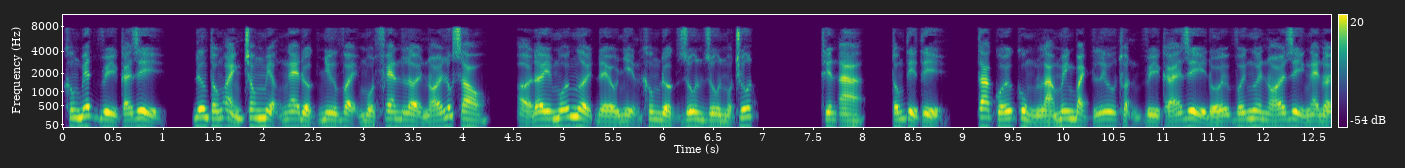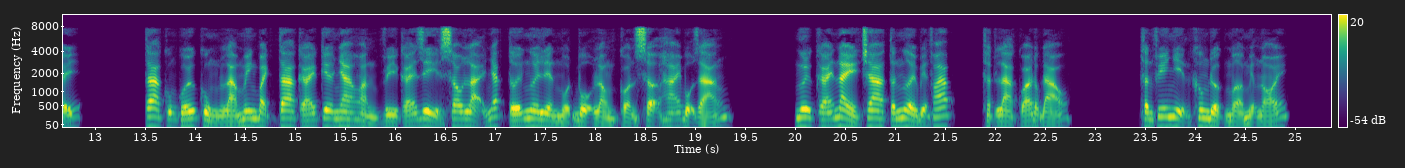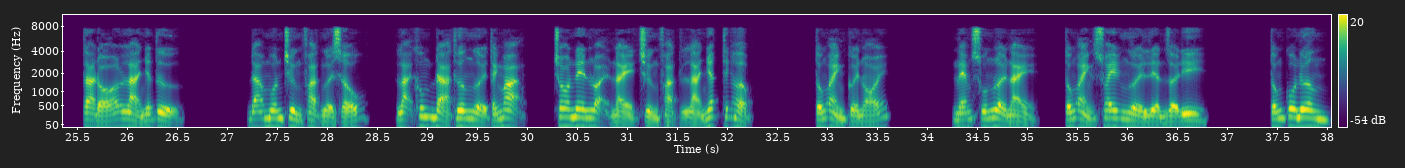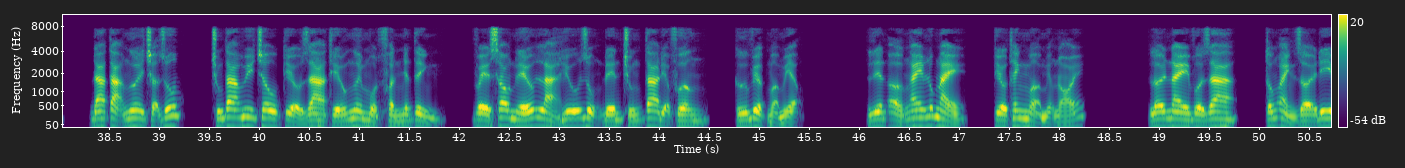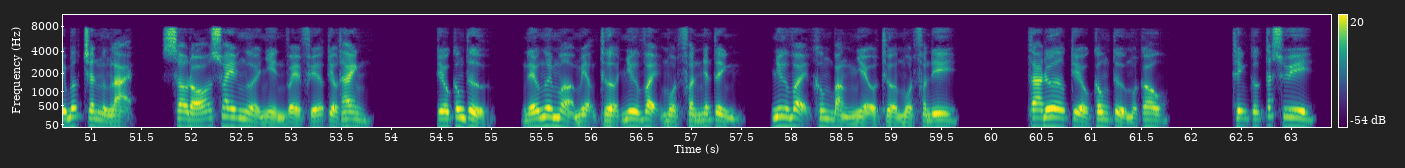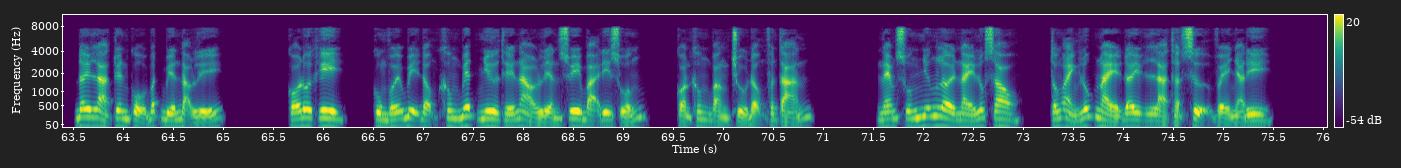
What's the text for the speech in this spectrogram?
Không biết vì cái gì, đương tống ảnh trong miệng nghe được như vậy một phen lời nói lúc sau, ở đây mỗi người đều nhịn không được run run một chút. Thiên A, tống tỷ tỷ, ta cuối cùng là minh bạch lưu thuận vì cái gì đối với ngươi nói gì nghe nấy. Ta cũng cuối cùng là minh bạch ta cái kia nha hoàn vì cái gì sau lại nhắc tới ngươi liền một bộ lòng còn sợ hãi bộ dáng. Ngươi cái này tra tấn người biện pháp, thật là quá độc đáo. Thần phi nhịn không được mở miệng nói. Ta đó là nhân tử. Đã muốn trừng phạt người xấu, lại không đả thương người tánh mạng, cho nên loại này trừng phạt là nhất thích hợp. Tống ảnh cười nói. Ném xuống lời này, Tống ảnh xoay người liền rời đi. Tống cô nương, đa tạ ngươi trợ giúp, chúng ta Huy Châu kiểu ra thiếu ngươi một phần nhân tình, về sau nếu là hữu dụng đến chúng ta địa phương, cứ việc mở miệng. Liên ở ngay lúc này, Tiểu Thanh mở miệng nói. Lời này vừa ra, Tống ảnh rời đi bước chân ngừng lại, sau đó xoay người nhìn về phía Tiểu Thanh. Tiểu công tử, nếu ngươi mở miệng thừa như vậy một phần nhân tình, như vậy không bằng nhiều thừa một phần đi. Ta đưa Tiểu công tử một câu. Thịnh cực tất suy, đây là tuyên cổ bất biến đạo lý. Có đôi khi, cùng với bị động không biết như thế nào liền suy bại đi xuống, còn không bằng chủ động phân tán. Ném xuống những lời này lúc sau, Tống ảnh lúc này đây là thật sự về nhà đi.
